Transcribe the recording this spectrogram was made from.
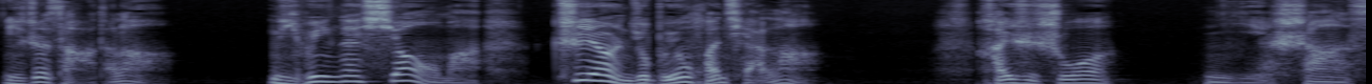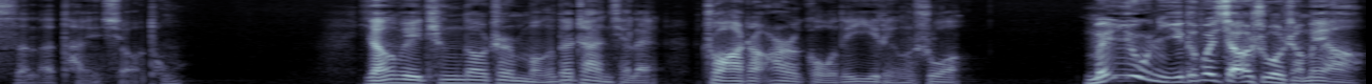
你这咋的了？你不应该笑吗？这样你就不用还钱了。还是说你杀死了谭晓东？”杨伟听到这儿，猛地站起来，抓着二狗的衣领说：“没有，你他妈瞎说什么呀？”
